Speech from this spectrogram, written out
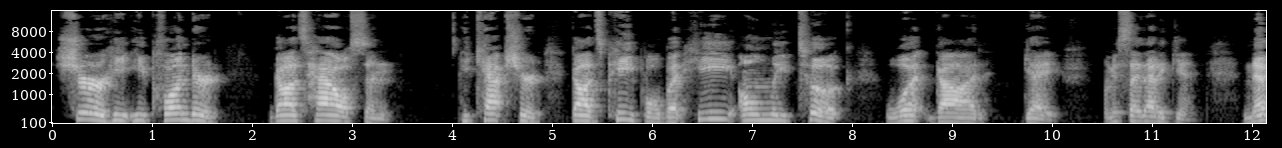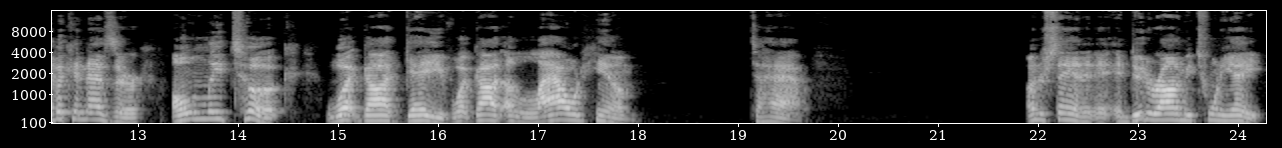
Sure, he, he plundered God's house and he captured God's people, but he only took what God gave. Let me say that again. Nebuchadnezzar only took what God gave, what God allowed him to have. Understand, in Deuteronomy 28,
